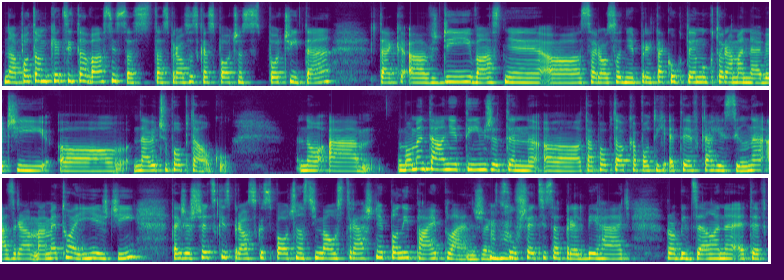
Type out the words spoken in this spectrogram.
No a potom, keď si to vlastne sa, tá správcovská spoločnosť spočíta, tak vždy vlastne sa rozhodne pre takú tému, ktorá má najväčší, najväčšiu poptávku. No a momentálne tým, že ten, uh, tá poptávka po tých ETF-kách je silná a zra, máme tu aj ESG, takže všetky správské spoločnosti majú strašne plný pipeline, že mm-hmm. chcú všetci sa predbiehať, robiť zelené etf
